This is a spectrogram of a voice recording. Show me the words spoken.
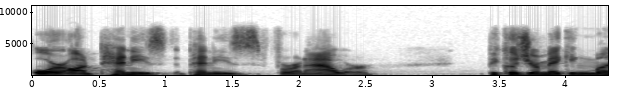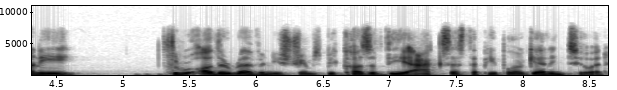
or on pennies pennies for an hour because you're making money through other revenue streams because of the access that people are getting to it.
